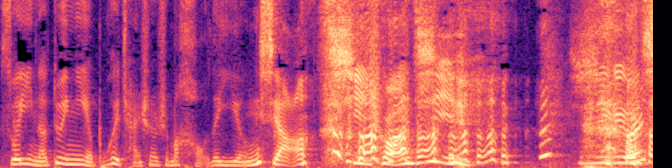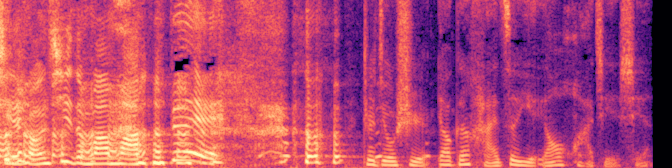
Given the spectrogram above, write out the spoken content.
所以呢，对你也不会产生什么好的影响。起床气，是一个有起床气的妈妈。对，这就是要跟孩子也要划界限。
